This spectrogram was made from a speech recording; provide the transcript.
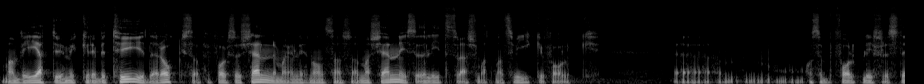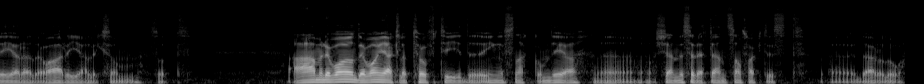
man vet ju hur mycket det betyder också. För folk så känner man ju lite någonstans, man känner ju sig lite sådär som att man sviker folk. Eh, och så folk blir frustrerade och arga liksom. Så att, ja, men det var, det var en jäkla tuff tid, inget snack om det. Eh, kände sig rätt ensam faktiskt, eh, där och då.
